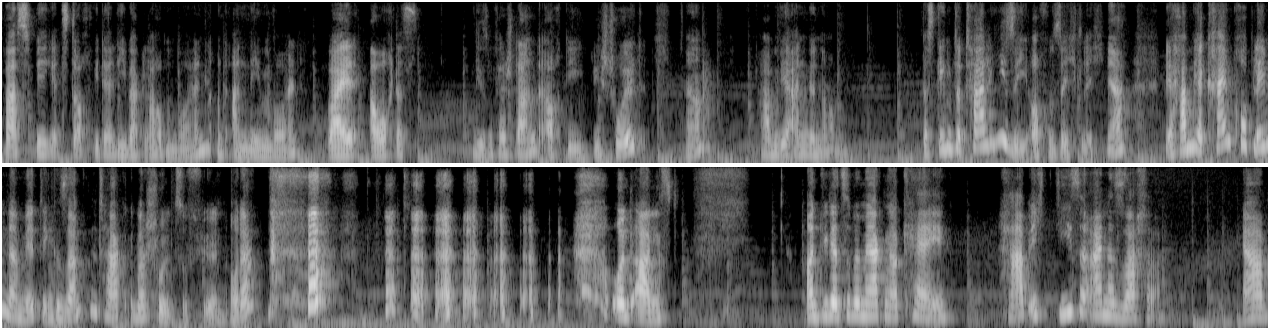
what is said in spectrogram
was wir jetzt doch wieder lieber glauben wollen und annehmen wollen, weil auch das, diesen Verstand, auch die, die Schuld, ja, haben wir angenommen. Das ging total easy, offensichtlich. Ja? Wir haben ja kein Problem damit, den gesamten Tag über Schuld zu fühlen, oder? und Angst. Und wieder zu bemerken, okay, habe ich diese eine Sache, ja,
